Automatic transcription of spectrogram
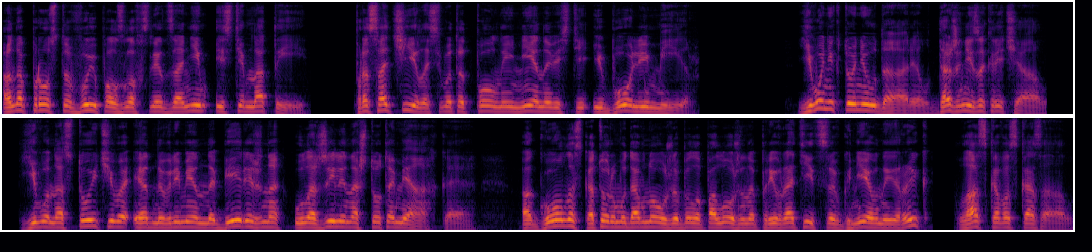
Она просто выползла вслед за ним из темноты, просочилась в этот полный ненависти и боли мир. Его никто не ударил, даже не закричал. Его настойчиво и одновременно бережно уложили на что-то мягкое, а голос, которому давно уже было положено превратиться в гневный рык, ласково сказал.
